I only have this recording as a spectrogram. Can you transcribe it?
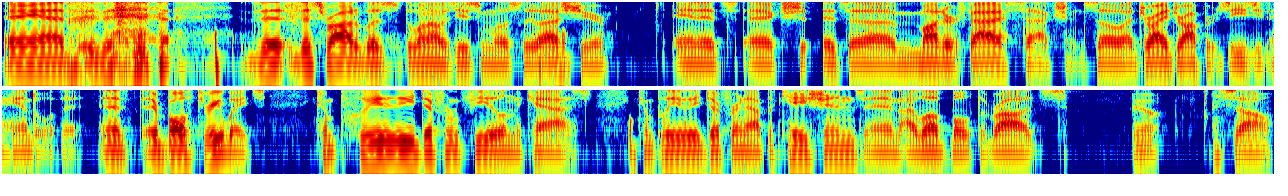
And the, this rod was the one I was using mostly last year, and it's it's a moderate fast action, so a dry dropper is easy to handle with it. And it, they're both three weights, completely different feel in the cast, completely different applications, and I love both the rods. Yeah. So,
